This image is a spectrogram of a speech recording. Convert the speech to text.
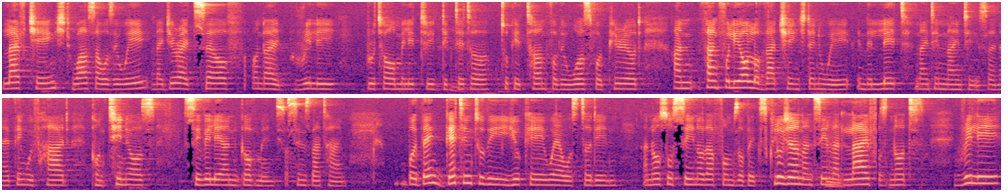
life changed whilst I was away. Nigeria itself, under a really brutal military dictator, took a turn for the worse for a period. And thankfully, all of that changed anyway in the late 1990s. And I think we've had continuous civilian governments since that time. But then getting to the UK, where I was studying, and also seeing other forms of exclusion and seeing mm. that life was not really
